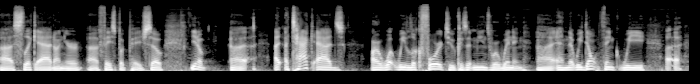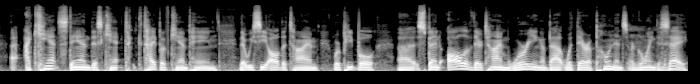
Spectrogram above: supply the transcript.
uh, slick ad on your uh, Facebook page. So, you know, uh, attack ads are what we look forward to because it means we're winning uh, and that we don't think we uh, i can't stand this type of campaign that we see all the time where people uh, spend all of their time worrying about what their opponents are going to say.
